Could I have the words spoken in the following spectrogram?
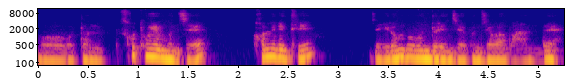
또 어떤 소통의 문제, 커뮤니티 이제 이런 부분들이 이제 문제가 많은데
